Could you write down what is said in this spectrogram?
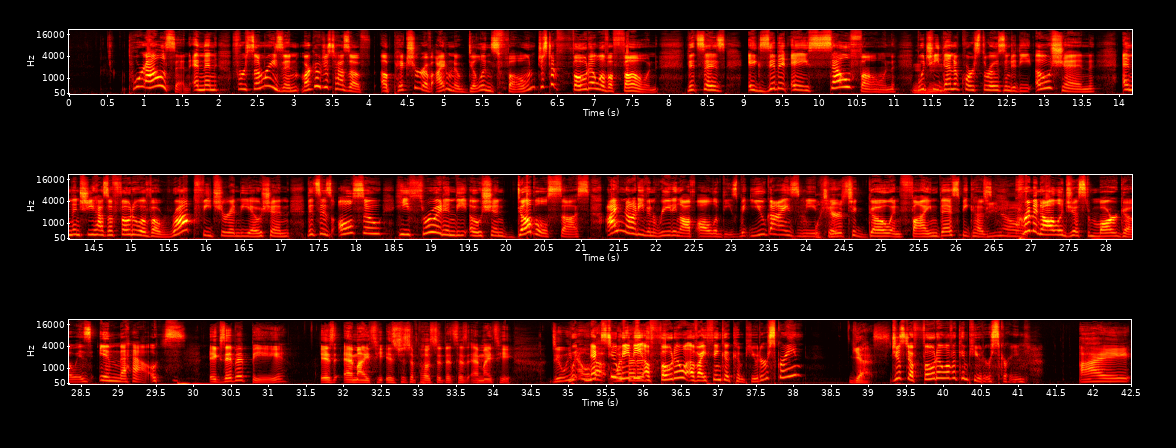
Poor Allison. And then for some reason, Margot just has a a picture of I don't know Dylan's phone, just a photo of a phone that says Exhibit A cell phone, which Mm-hmm. he then of course throws into the ocean. And then she has a photo of a rock feature in the ocean that says also he threw it in the ocean, double sus. I'm not even reading off all of these, but you guys need Well, to, to go and find this because you know- criminologist Margot is in the house. Exhibit B is MIT. Is just a post-it that says MIT. Do we know next to maybe a photo of I think a computer screen? yes. Just a photo of a computer screen. I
